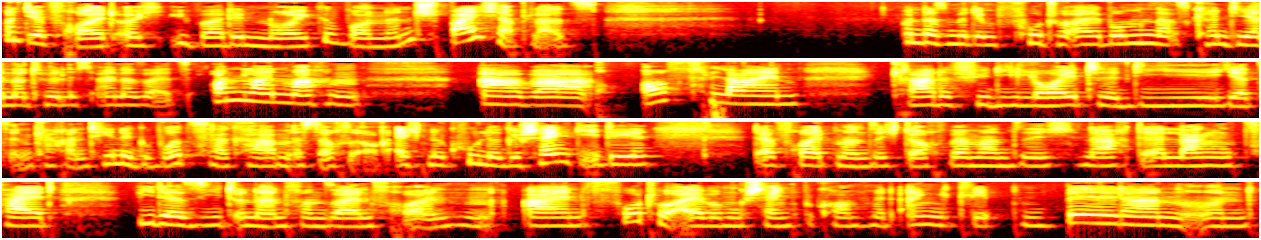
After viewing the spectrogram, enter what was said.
und ihr freut euch über den neu gewonnenen Speicherplatz. Und das mit dem Fotoalbum, das könnt ihr natürlich einerseits online machen, aber offline, gerade für die Leute, die jetzt in Quarantäne Geburtstag haben, ist auch, auch echt eine coole Geschenkidee. Da freut man sich doch, wenn man sich nach der langen Zeit wieder sieht und dann von seinen Freunden ein Fotoalbum geschenkt bekommt mit eingeklebten Bildern und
